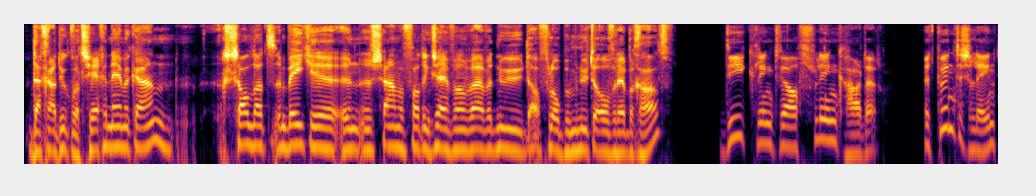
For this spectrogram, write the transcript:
Daar gaat u ook wat zeggen, neem ik aan. Zal dat een beetje een, een samenvatting zijn van waar we het nu de afgelopen minuten over hebben gehad? Die klinkt wel flink harder. Het punt is alleen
